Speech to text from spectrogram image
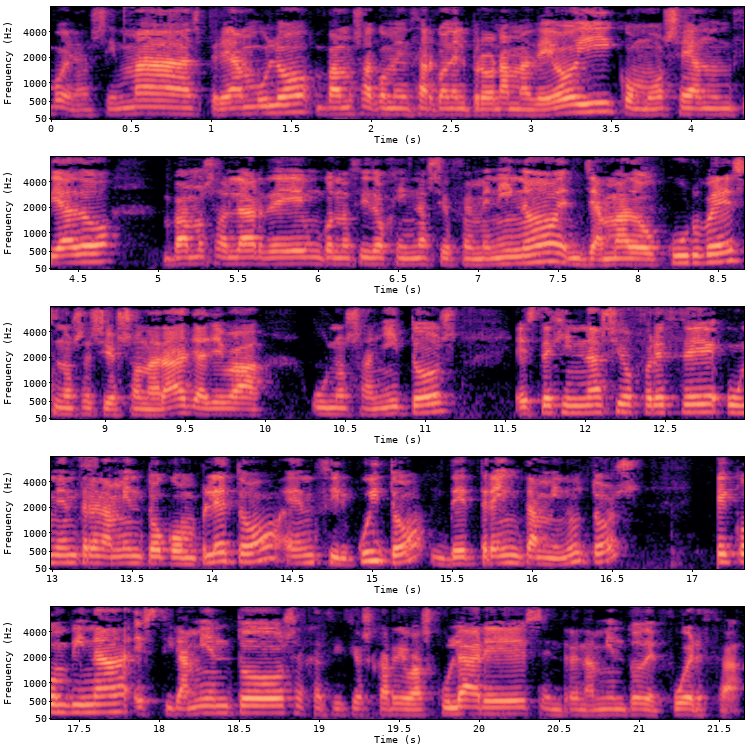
Bueno, sin más preámbulo, vamos a comenzar con el programa de hoy. Como os he anunciado, vamos a hablar de un conocido gimnasio femenino llamado Curves. No sé si os sonará, ya lleva unos añitos. Este gimnasio ofrece un entrenamiento completo en circuito de 30 minutos que combina estiramientos, ejercicios cardiovasculares, entrenamiento de fuerza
